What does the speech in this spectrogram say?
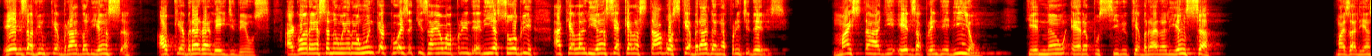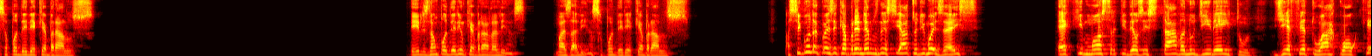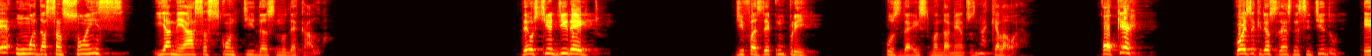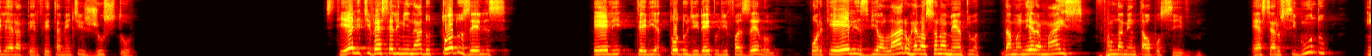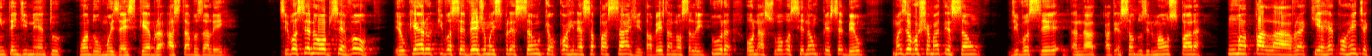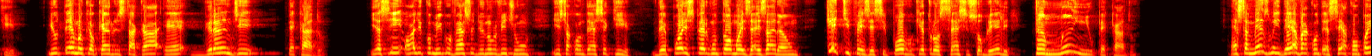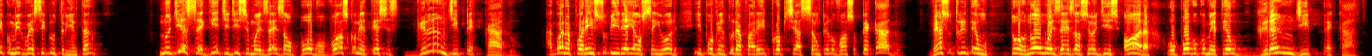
Eles haviam quebrado a aliança ao quebrar a lei de Deus. Agora, essa não era a única coisa que Israel aprenderia sobre aquela aliança e aquelas tábuas quebradas na frente deles. Mais tarde, eles aprenderiam que não era possível quebrar a aliança mas a aliança poderia quebrá-los. Eles não poderiam quebrar a aliança, mas a aliança poderia quebrá-los. A segunda coisa que aprendemos nesse ato de Moisés é que mostra que Deus estava no direito de efetuar qualquer uma das sanções e ameaças contidas no Decálogo. Deus tinha direito de fazer cumprir os dez mandamentos naquela hora. Qualquer coisa que Deus fizesse nesse sentido, ele era perfeitamente justo. Se ele tivesse eliminado todos eles, ele teria todo o direito de fazê-lo, porque eles violaram o relacionamento da maneira mais fundamental possível. Esse era o segundo entendimento quando Moisés quebra as tábuas da lei. Se você não observou, eu quero que você veja uma expressão que ocorre nessa passagem. Talvez na nossa leitura ou na sua você não percebeu, mas eu vou chamar a atenção de você, a atenção dos irmãos para uma palavra que é recorrente aqui. E o termo que eu quero destacar é grande pecado. E assim, olhe comigo o verso de número 21. Isso acontece aqui. Depois perguntou Moisés a Arão: Que te fez esse povo que trouxeste sobre ele tamanho pecado? Essa mesma ideia vai acontecer, acompanhe comigo o versículo 30. No dia seguinte, disse Moisés ao povo: Vós cometestes grande pecado. Agora, porém, subirei ao Senhor e porventura farei propiciação pelo vosso pecado. Verso 31. Tornou Moisés ao Senhor e disse: Ora, o povo cometeu grande pecado.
